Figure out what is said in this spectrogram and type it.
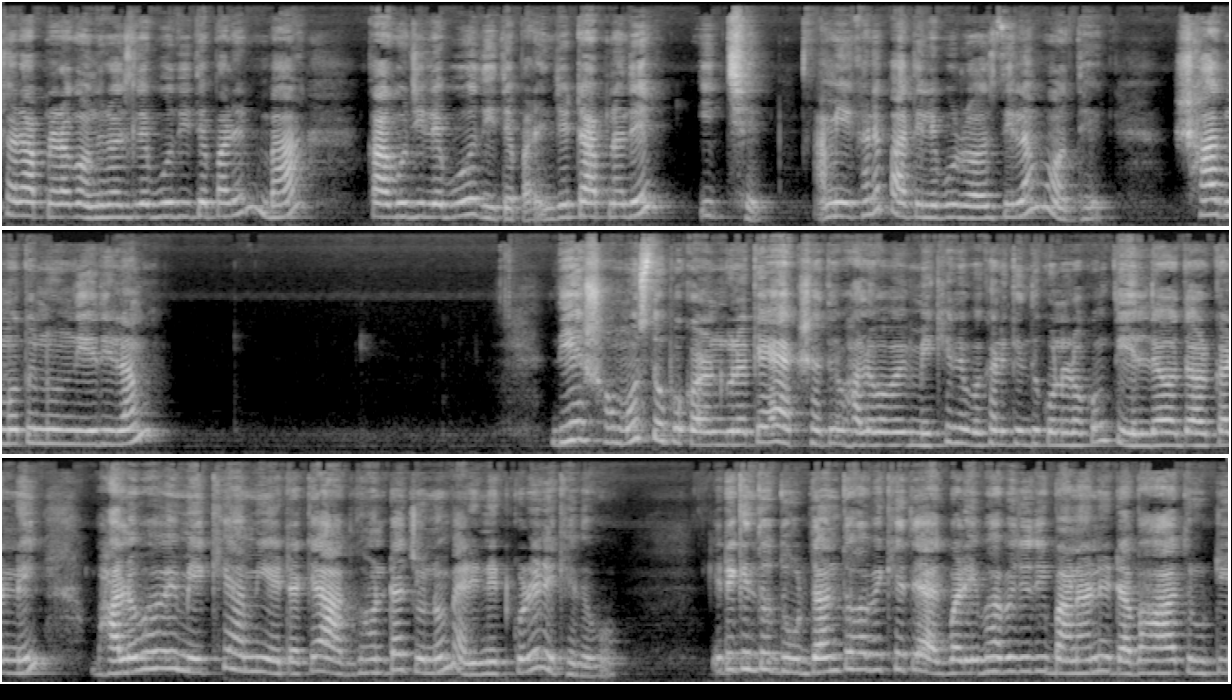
ছাড়া আপনারা গন্ধরাজ লেবুও দিতে পারেন বা কাগজি লেবুও দিতে পারেন, যেটা আপনাদের ইচ্ছে। আমি এখানে পাতিলেবুর রস দিলাম অর্ধেক। স্বাদ মতো নুন দিয়ে দিলাম। দিয়ে সমস্ত উপকরণগুলোকে একসাথে ভালোভাবে মেখে নেব। এখানে কিন্তু কোনো রকম তেল দেওয়ার দরকার নেই। ভালোভাবে মেখে আমি এটাকে আধ ঘণ্টার জন্য ম্যারিনেট করে রেখে দেবো। এটা কিন্তু দুর্দান্ত হবে খেতে। একবার এভাবে যদি বানান, এটা ভাত, রুটি,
